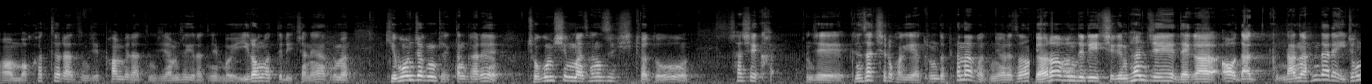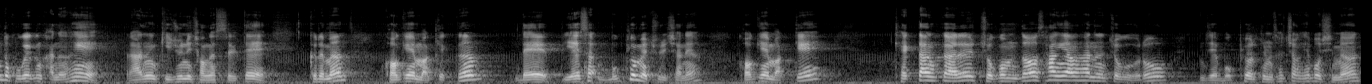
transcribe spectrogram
어, 뭐 커트라든지 펌이라든지 염색이라든지 뭐 이런 것들이 있잖아요. 그러면 기본적인 객단가를 조금씩만 상승시켜도 사실 가- 이제 근사치로 가기가 좀 더 편하거든요. 그래서 여러분들이 지금 현재 내가 어 나 나는 한 달에 이 정도 고객은 가능해라는 기준이 정했을 때 그러면 거기에 맞게끔 내 예산 목표 매출 있잖아요. 거기에 맞게 객단가를 조금 더 상향하는 쪽으로 이제 목표를 좀 설정해 보시면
